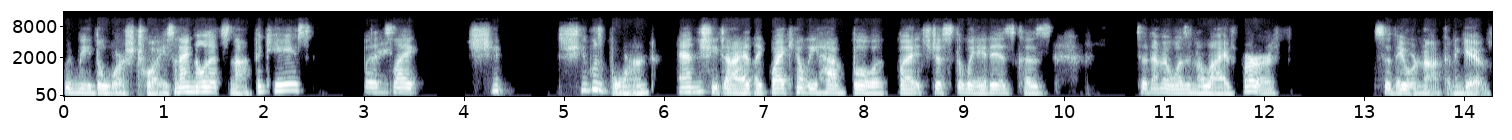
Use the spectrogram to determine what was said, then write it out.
we made the worst choice. And I know that's not the case, but right. it's like she she was born and she died. Like, why can't we have both? But it's just the way it is because to them it wasn't a live birth. So they were not going to give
